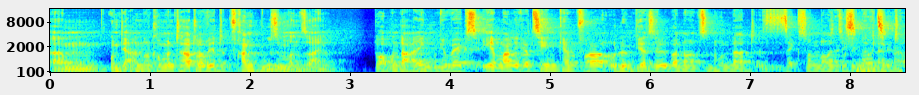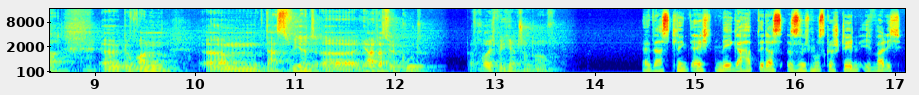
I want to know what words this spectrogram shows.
Ähm, und der andere Kommentator wird Frank Busemann sein Dortmunder Eigengewächs, ehemaliger Zehnkämpfer, Olympiasilber 1996 in Atlanta äh, gewonnen. Ähm, das wird, äh, ja, das wird gut. Da freue ich mich jetzt schon drauf. Ja, das klingt echt mega. Habt ihr das, also ich muss gestehen, weil ich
